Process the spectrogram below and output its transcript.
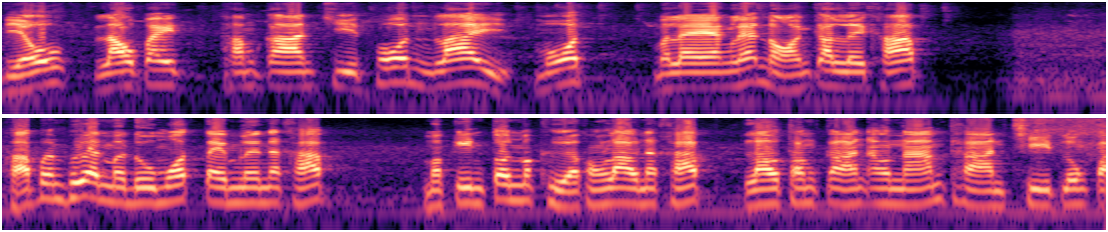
เดี๋ยวเราไปทำการฉีดพ่นไล่มด แมลงและหนอนกันเลยครับ ครับเพื่อนๆมาดูมดเต็มเลยนะครับ มากินต้นมะเขือของเรานะครับ เราทำการเอาน้ำถ่านฉีดลงไป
